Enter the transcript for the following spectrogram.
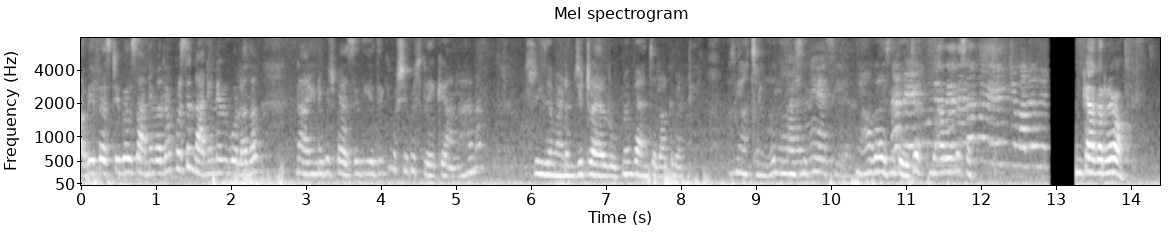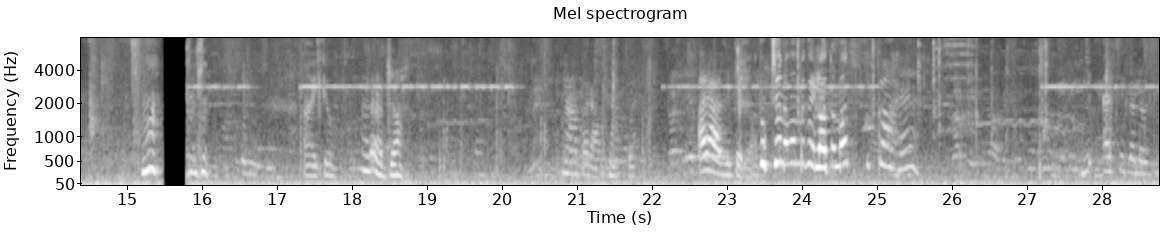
अभी फेस्टिवल्स आने वाले हैं ऊपर से नानी ने भी बोला था नानी ने कुछ पैसे दिए थे कि खुशी कुछ लेके आना है ना? Sreeja madam ji trial route में वैन चला के बैठी बस यहाँ चल रहा है यहाँ से ऐसी है। यहाँ का ऐसे तेज है बाहर वाले से। तुम क्या कर रहे हो? क्यों? अरे जा। यहाँ पर आओ यहाँ पर। अरे आगे चलो। रुक जा ना मम्मी को हिला तो मत। कहाँ है। ऐसी कलोटी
